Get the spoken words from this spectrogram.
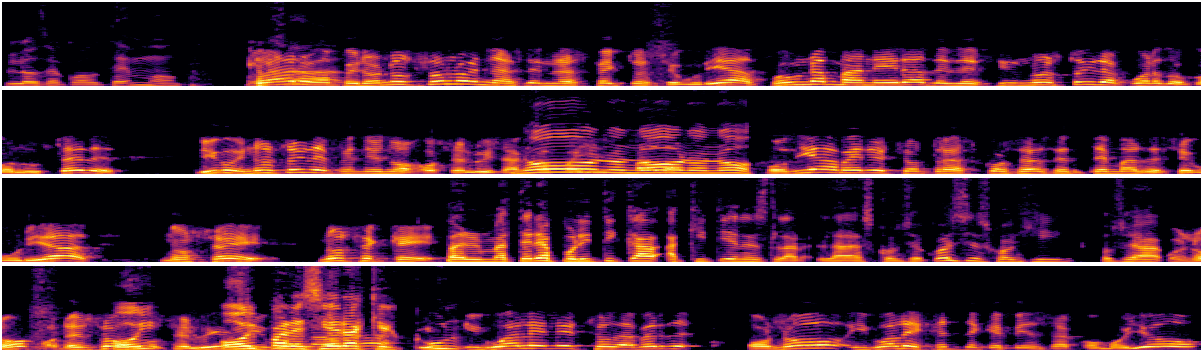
Los de Cuauhtémoc. Claro, pero no solo en, en, el aspecto de seguridad. Fue una manera de decir, no estoy de acuerdo con ustedes. Digo, y no estoy defendiendo a José Luis No, no, no, no, no. Podía haber hecho otras cosas en temas de seguridad. No sé, no sé qué. Pero en materia política, aquí tienes las consecuencias, Juanji. O sea, bueno, por eso, hoy, José Luis, hoy pareciera que... Igual el hecho de haber... o no, igual hay gente que piensa como yo,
